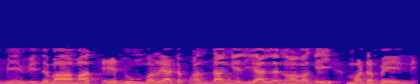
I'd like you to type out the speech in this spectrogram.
මේ විදමාමත් ඒ දුම්බරයට පන්දන් එළිය අල්ලනවා වගේ මට පේන්නේ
